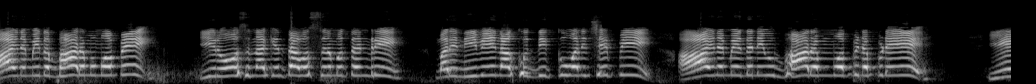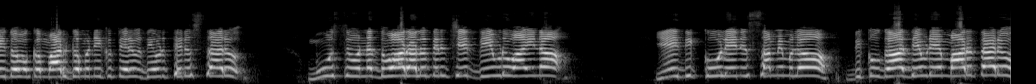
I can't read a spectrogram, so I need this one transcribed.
ఆయన మీద భారము మోపి. ఈ రోజు నాకెంత అవసరము తండ్రి. మరి నీవే నాకు దిక్కు అని చెప్పి ఆయన మీద నీవు భారం మోపినప్పుడే ఏదో ఒక మార్గము నీకు తెరు దేవుడు తెరుస్తారు. మూసి ఉన్న ద్వారాలు తెరిచే దేవుడు ఆయన. ఏ దిక్కు లేని సమయంలో దిక్కుగా దేవుడే మారుతారు.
